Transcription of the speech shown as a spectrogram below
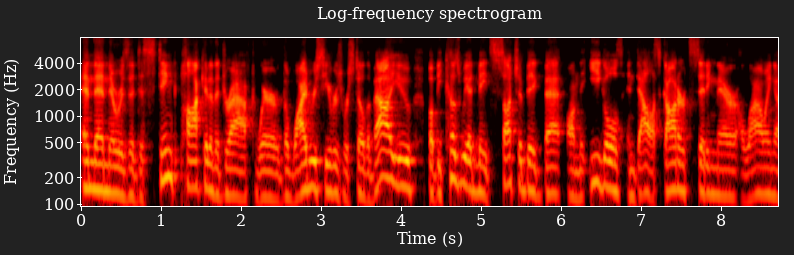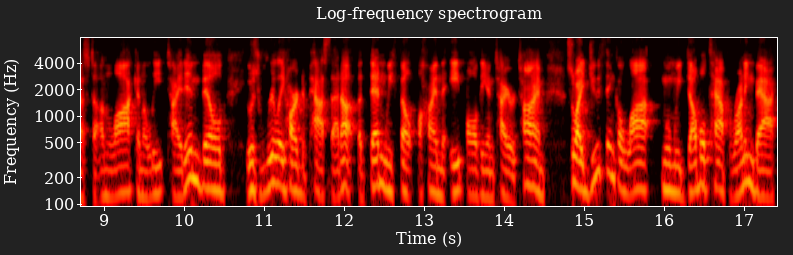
and then there was a distinct pocket of the draft where the wide receivers were still the value. But because we had made such a big bet on the Eagles and Dallas Goedert sitting there, allowing us to unlock an elite tight end build, it was really hard to pass that up. But then we felt behind the eight ball the entire time. So I do think a lot when we double tap running back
